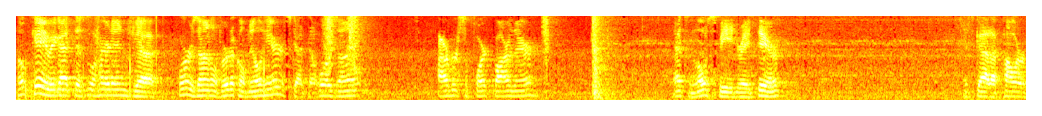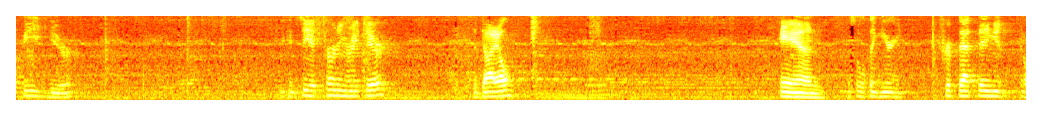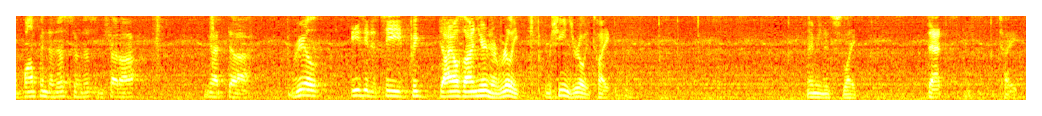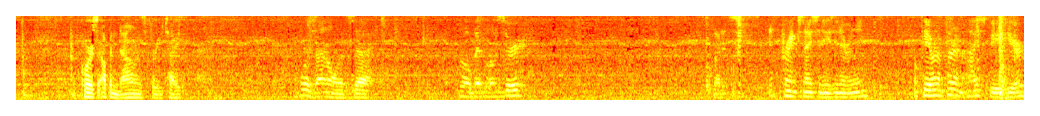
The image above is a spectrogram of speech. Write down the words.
Okay, we got this little Hardinge uh, horizontal vertical mill here. It's got the horizontal arbor support bar there. That's in low speed right there. It's got a power feed here. You can see it turning right there, the dial. And this little thing here, trip that thing, and it'll bump into this or this and shut off. You got uh, real easy to see big dials on here, and they're really, the machine's really tight. I mean, it's like that tight. Of course, up and down is pretty tight. Horizontal is uh, a little bit looser, but it's it cranks nice and easy and everything. Okay, I'm gonna put it in high speed here.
